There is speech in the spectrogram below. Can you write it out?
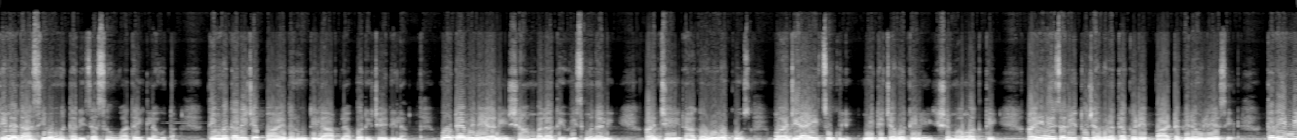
तिने दासी व म्हातारीचा संवाद ऐकला होता. ती म्हातारीचे पाय धरून तिला आपला परिचय दिला. मोठ्या विनयाने श्यामबाला देवीस म्हणाली आजी रागावू नकोस. माझी आई चुकली. मी तिच्या वतीने क्षमा मागते. आईने जरी तुझ्या व्रताकडे पाठ फिरवली असेल तरी मी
